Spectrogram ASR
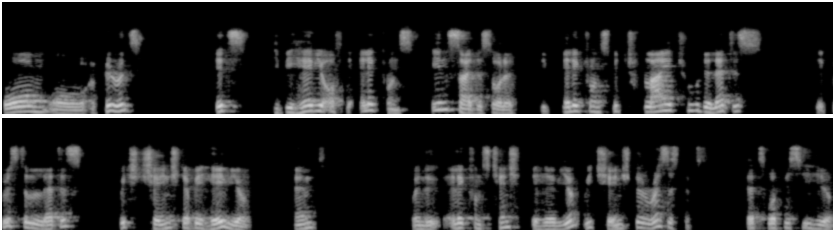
form or appearance. It's the behavior of the electrons inside the solid, the electrons which fly through the lattice, the crystal lattice, which change their behavior. And when the electrons change behavior, we change the resistance. That's what we see here.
